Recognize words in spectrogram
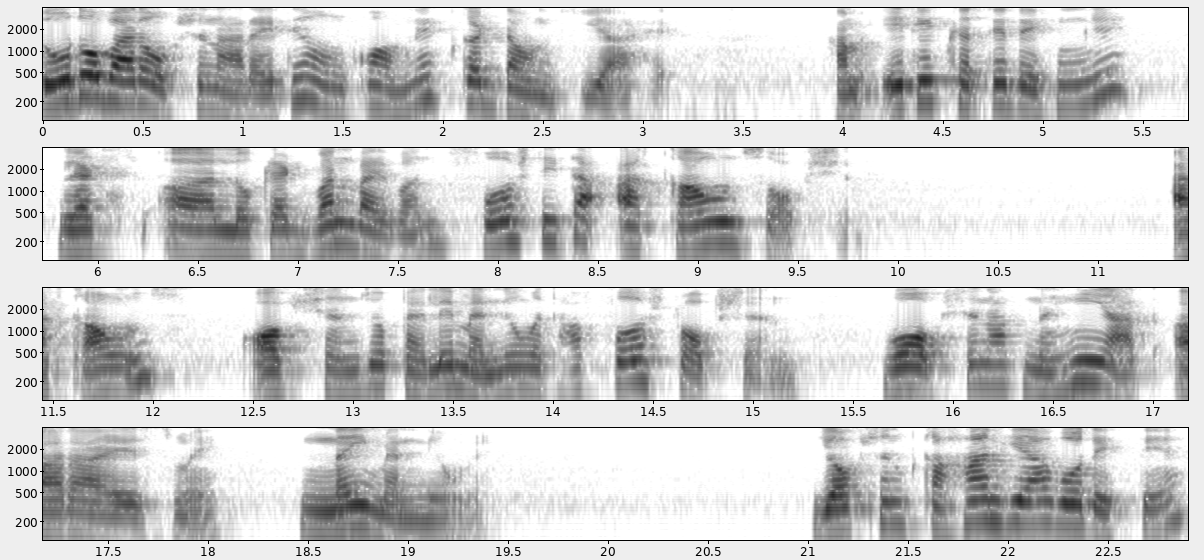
दो दो बार ऑप्शन आ रहे थे उनको हमने कट डाउन किया है। हम एक एक करके देखेंगे। Let's look at one by one first is the accounts option accounts option जो पहले मेन्यू में था फ़र्स्ट ऑप्शन वो ऑप्शन आप नहीं आ, आ रहा है इसमें नई मेन्यू में। ये ऑप्शन कहाँ गया वो देखते हैं।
